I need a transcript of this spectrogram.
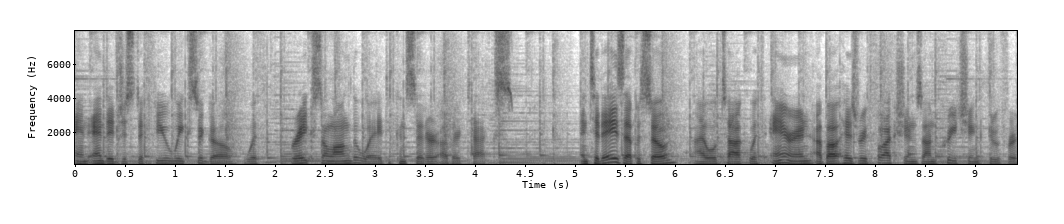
and ended just a few weeks ago with breaks along the way to consider other texts. In today's episode, I will talk with Aaron about his reflections on preaching through 1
